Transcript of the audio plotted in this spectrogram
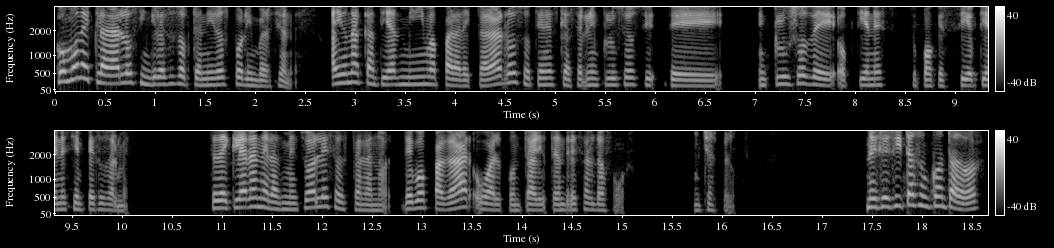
¿Cómo declarar los ingresos obtenidos por inversiones? ¿Hay una cantidad mínima para declararlos o tienes que hacerlo incluso si de incluso de obtienes, supongo que si obtienes 100 pesos al mes? ¿Se declaran en las mensuales o hasta en la anual? ¿Debo pagar o al contrario, tendré saldo a favor? Muchas preguntas. Necesitas un contador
